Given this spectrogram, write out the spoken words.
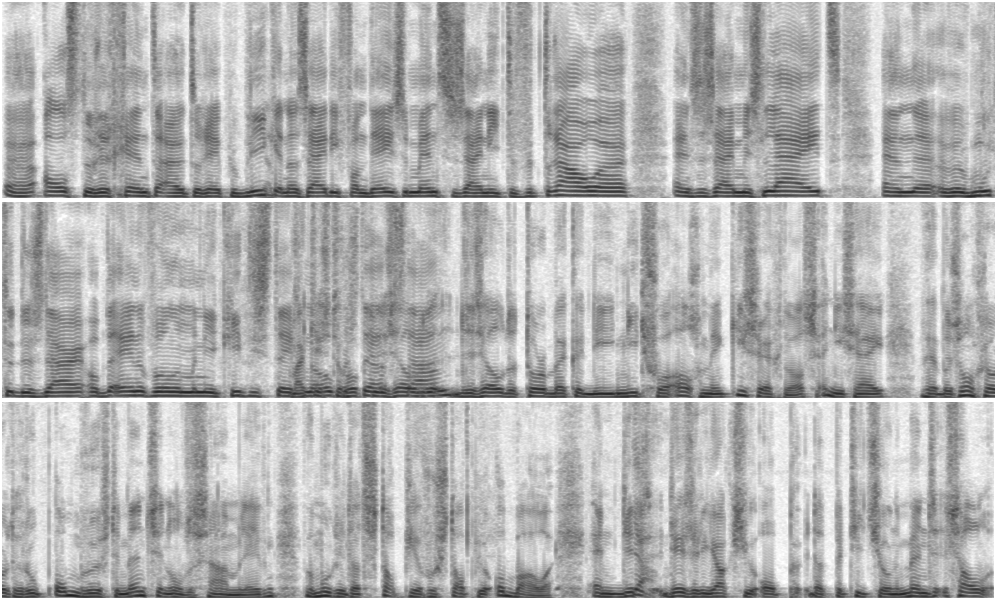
uh, als de regenten uit de Republiek. Ja. En dan zei hij van deze mensen zijn niet te vertrouwen en ze zijn misleid. En uh, we moeten dus daar op de een of andere manier kritisch tegenover staan. Maar het is toch ook dezelfde, dezelfde die niet voor algemeen kiesrecht was. En die zei, we hebben zo'n grote groep onbewuste mensen in onze samenleving. We moeten dat stapje voor stapje opbouwen. En dit, ja. deze reactie op dat petitionement zal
